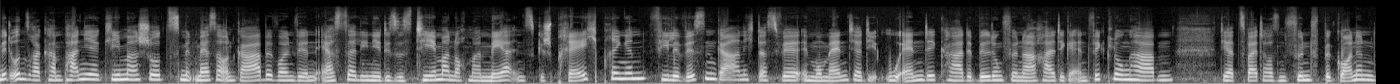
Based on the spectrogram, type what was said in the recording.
Mit unserer Kampagne Klimaschutz mit Messer und Gabel wollen wir in erster Linie dieses Thema noch mal mehr ins Gespräch bringen. Viele wissen gar nicht, dass wir im Moment ja die UN-Dekade Bildung für nachhaltige Entwicklung haben. Die hat 2005 begonnen,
